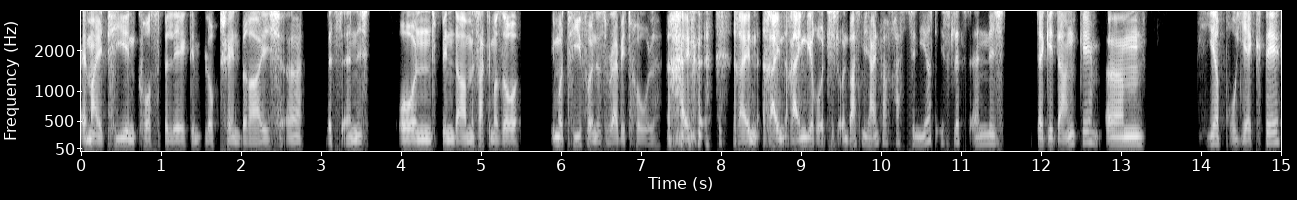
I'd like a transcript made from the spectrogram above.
MIT in Kurs belegt im Blockchain-Bereich äh, letztendlich und bin da, man sagt immer so, immer tiefer in das Rabbit Hole rein, rein, rein, reingerutscht. Und was mich einfach fasziniert, ist letztendlich der Gedanke, ähm, hier Projekte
